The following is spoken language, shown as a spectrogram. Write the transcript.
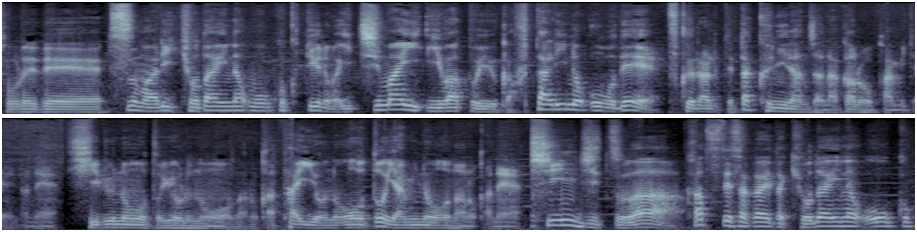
それで、つまり巨大な王国っていうのが一枚岩というか二人の王で作られてた国なんじゃなかろうかみたいなね。昼の王と夜の王なのか、太陽の王と闇の王なのかね。真実は、かつて栄えた巨大な王国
